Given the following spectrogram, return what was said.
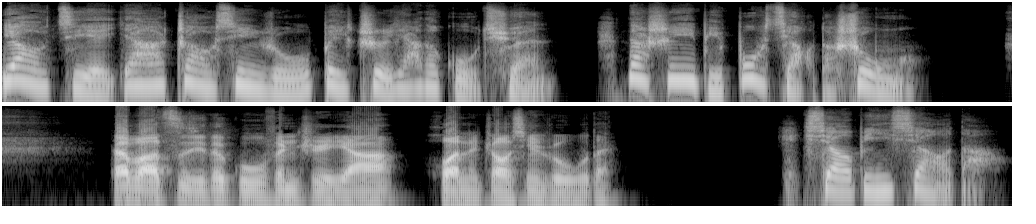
要解压赵信如被质押的股权。那是一笔不小的数目，他把自己的股份质押换了赵信如的。肖斌笑道：“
